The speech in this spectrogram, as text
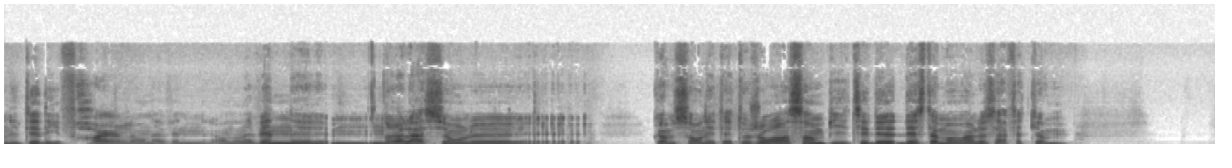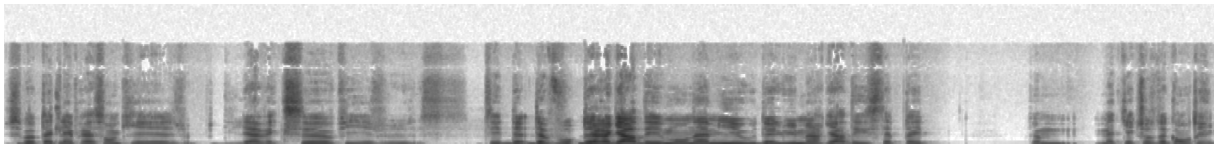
on était des frères. Là, on avait une, on avait une, une- une relation là, comme ça. On était toujours ensemble. Puis, dès ce moment-là, ça a fait comme. Je sais pas, peut-être l'impression que je vais dealer avec ça. Puis, je, de, de, de regarder mon ami ou de lui me regarder, c'était peut-être comme mettre quelque chose de concret.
